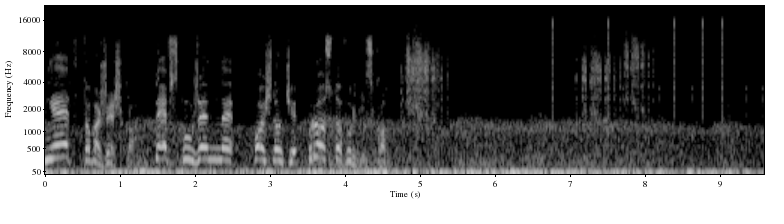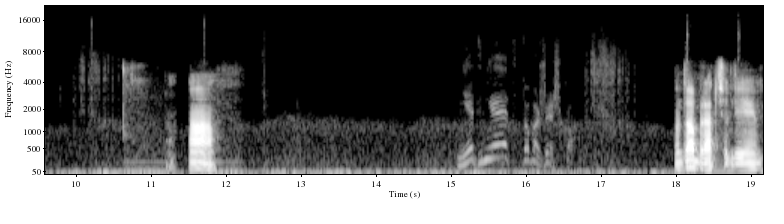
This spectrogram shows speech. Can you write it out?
nie, towarzyszko. Te współrzędne poślą cię prosto w urwisko. A, Nie, nie, towarzyszko. no dobra, czyli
